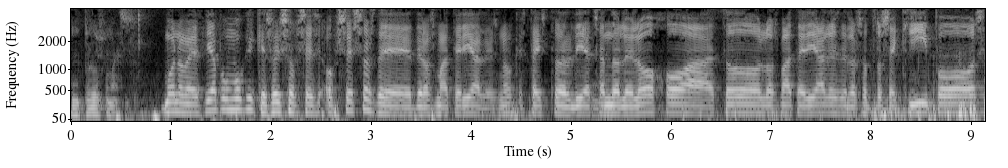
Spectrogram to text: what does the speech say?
un plus más. Bueno, me decía Pumuki que sois obses- obsesos de, de los materiales, ¿no? Que estáis todo el día echándole el ojo a todos los materiales de los otros equipos.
